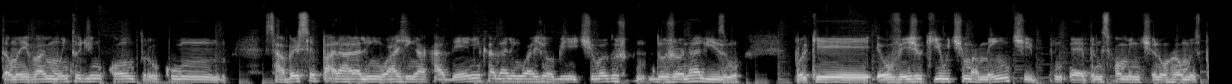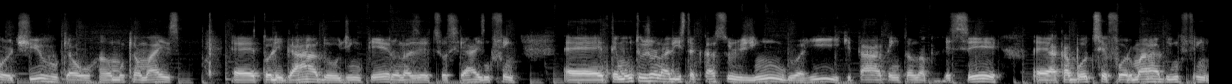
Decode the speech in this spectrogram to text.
também vai muito de encontro com saber separar a linguagem acadêmica da linguagem objetiva do, do jornalismo. Porque eu vejo que ultimamente, é, principalmente no ramo esportivo, que é o ramo que eu mais é, tô ligado o dia inteiro nas redes sociais, enfim, é, tem muito jornalista que está surgindo aí, que está tentando aparecer, é, acabou de ser formado, enfim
